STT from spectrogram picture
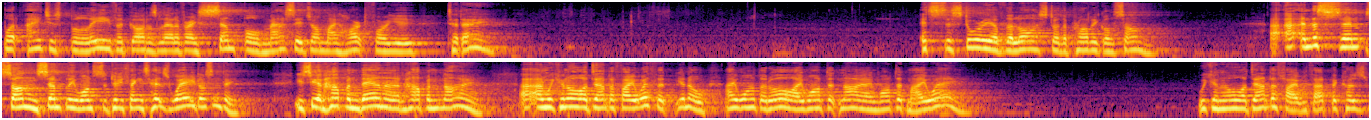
But I just believe that God has laid a very simple message on my heart for you today. It's the story of the lost or the prodigal son. And this son simply wants to do things his way, doesn't he? You see, it happened then and it happened now. And we can all identify with it. You know, I want it all. I want it now. I want it my way. We can all identify with that because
